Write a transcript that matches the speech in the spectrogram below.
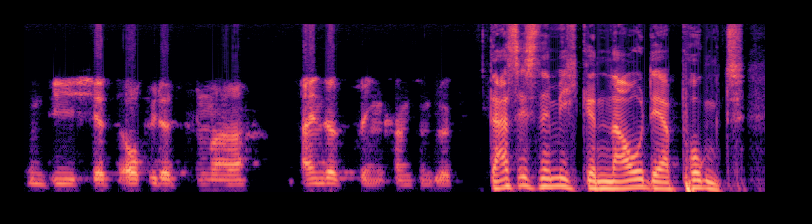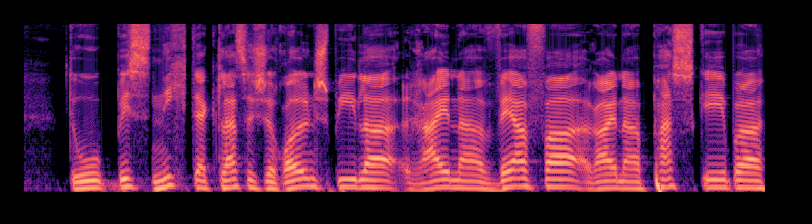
und die ich jetzt auch wieder zum äh, Einsatz bringen kann zum Glück. Das ist nämlich genau der Punkt. Du bist nicht der klassische Rollenspieler, reiner Werfer, reiner Passgeber.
